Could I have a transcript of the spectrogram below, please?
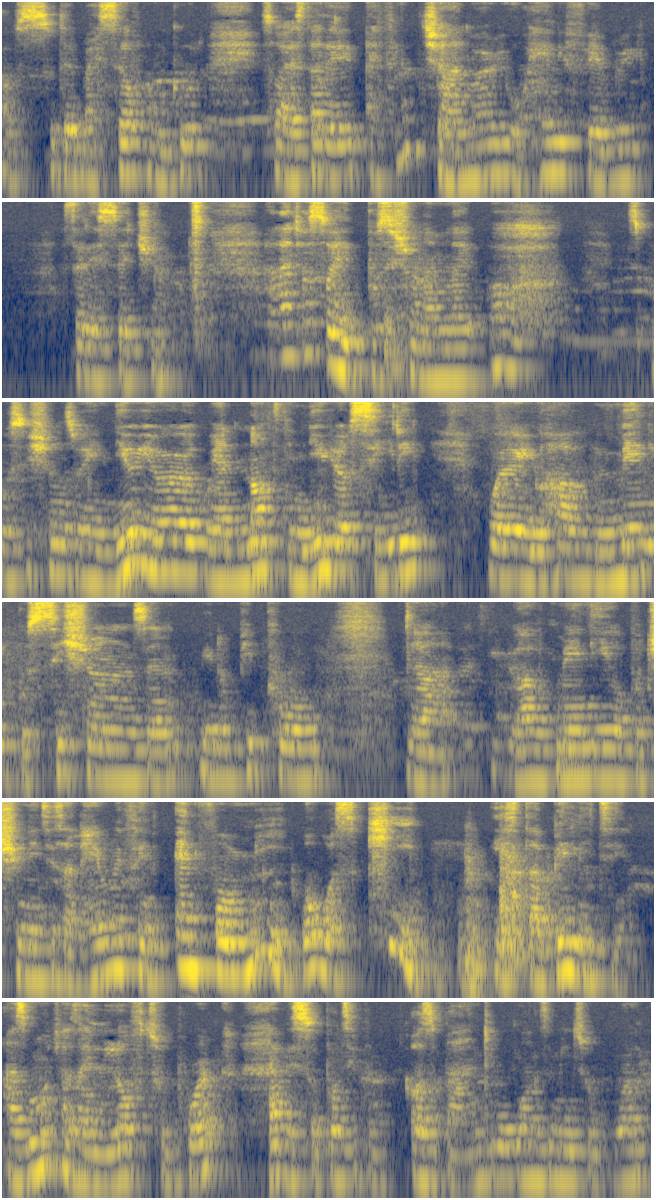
I've suited myself. I'm good. So I started. I think January or early February. I started searching, and I just saw a position. I'm like, oh, these positions were in New York. We are not in New York City where you have many positions and you know people uh, you have many opportunities and everything. And for me what was key is stability. As much as i love to work i have a supportive husband who wants me to work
